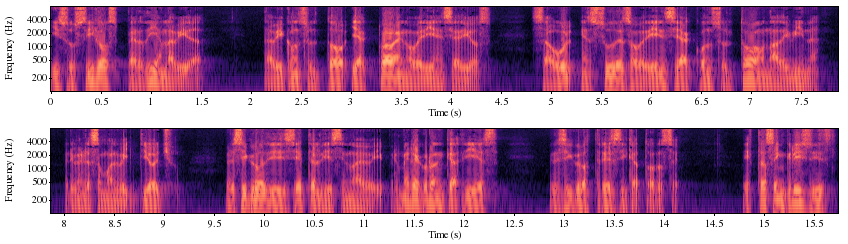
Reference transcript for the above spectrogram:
y sus hijos perdían la vida. David consultó y actuaba en obediencia a Dios. Saúl en su desobediencia consultó a una divina. 1 Samuel 28, versículos 17 al 19 y 1 Crónicas 10, versículos 13 y 14. ¿Estás en crisis?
